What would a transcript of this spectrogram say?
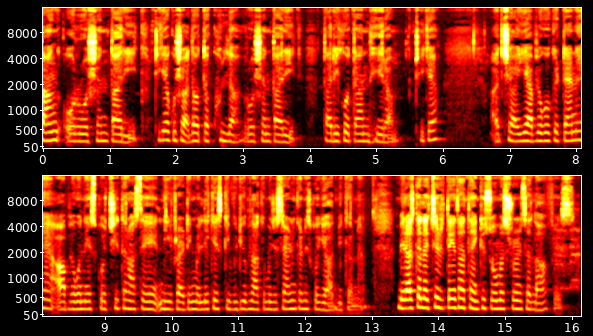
तंग और रोशन तारीख। ठीक है? कुशादा होता है खुला, रोशन तारीख। तारीख होता है अंधेरा। ठीक है? अच्छा ये आप लोगों के टेन है। आप लोगों ने इसको अच्छी तरह से नीट राइटिंग में लिखे, इसकी वीडियो बना के मुझे सेंड करनी, इसको याद भी करना है। मेरा आज का लेक्चर इतना ही था। Thank you so much students अल्लाह हाफिज़।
